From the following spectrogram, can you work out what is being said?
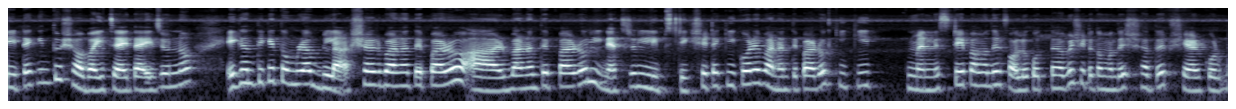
এইটা কিন্তু সবাই চায়। তাই জন্য এখান থেকে তোমরা ব্লাশার বানাতে পারো, আর বানাতে পারো ন্যাচারাল লিপস্টিক সেটা কি করে বানাতে পারো? কি কি মানে স্টেপ আমাদের ফলো করতে হবে, সেটা তোমাদের সাথে শেয়ার করব।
